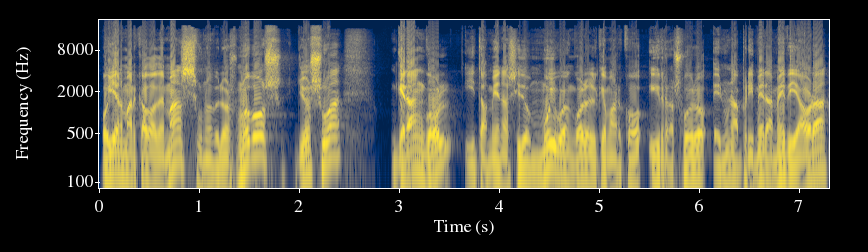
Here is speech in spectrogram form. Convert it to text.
Hoy han marcado además uno de los nuevos, Joshua, gran gol, y también ha sido muy buen gol el que marcó Irrasuero en una primera media hora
